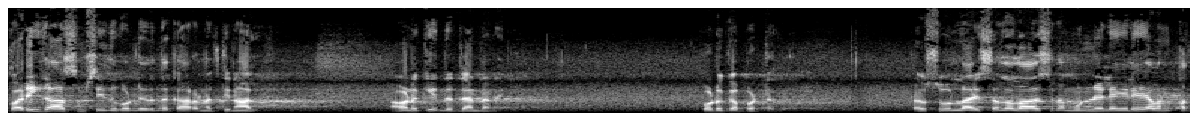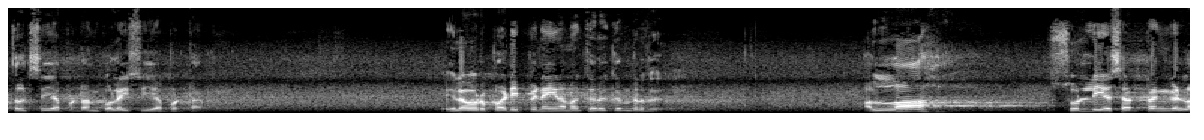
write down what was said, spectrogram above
பரிகாசம் செய்து கொண்டிருந்த காரணத்தினால் அவனுக்கு இந்த தண்டனை கொடுக்கப்பட்டது. ரசூல்லாய் சல்லாஹிஸ்லம் முன்னிலையிலே அவன் கத்தல் செய்யப்பட்டான் கொலை செய்யப்பட்டான். இதில் ஒரு படிப்பினை நமக்கு இருக்கின்றது. அல்லாஹ் சொல்லிய சட்டங்கள்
